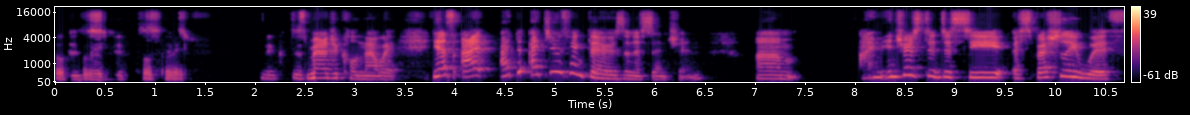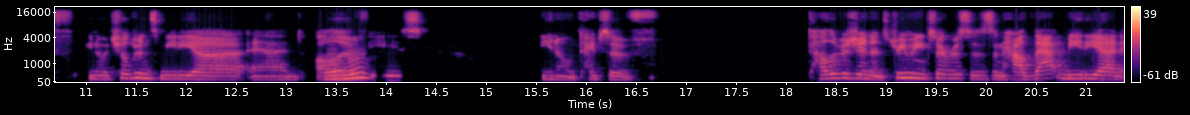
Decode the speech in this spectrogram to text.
totally it's, it's, totally. it's, it's, magical in that way. Yes I, I i do think there is an ascension. Um i'm interested to see especially with you know children's media and all mm-hmm. of these you know types of television and streaming services and how that media and,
